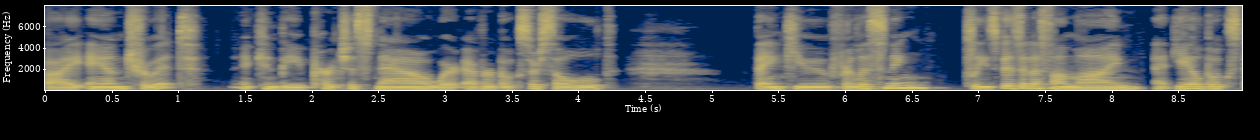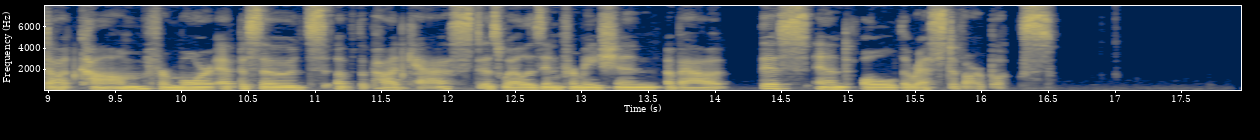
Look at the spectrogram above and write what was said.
by Anne Truitt. It can be purchased now wherever books are sold. Thank you for listening please visit us online at yalebooks.com for more episodes of the podcast, as well as information about this and all the rest of our books.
